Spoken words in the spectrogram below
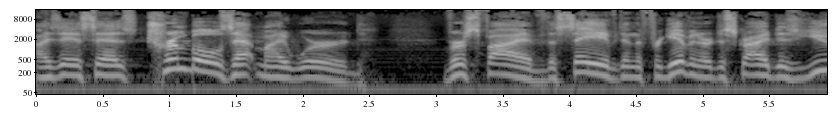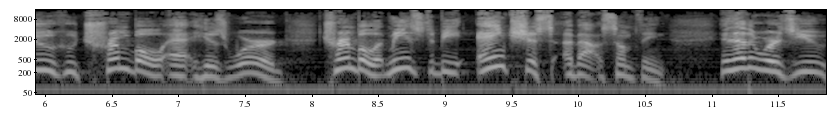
Isaiah says, trembles at my word. Verse 5 The saved and the forgiven are described as you who tremble at his word. Tremble, it means to be anxious about something. In other words, you,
